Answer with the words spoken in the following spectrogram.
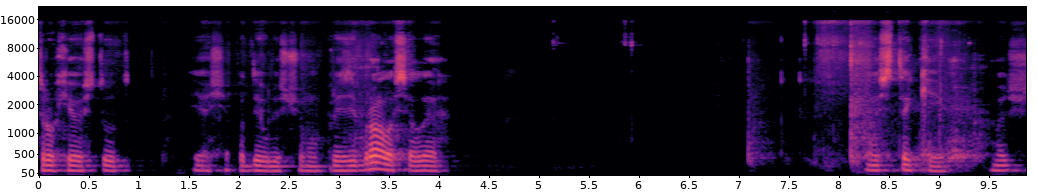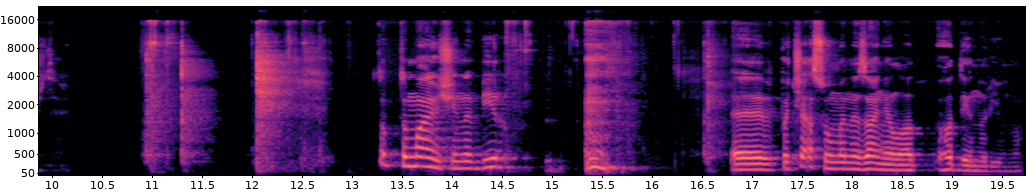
Трохи ось тут. Я ще подивлюсь, чому призібралося, але ось такі. Бачите. Тобто, маючи набір, е, По часу у мене зайняло годину рівно,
